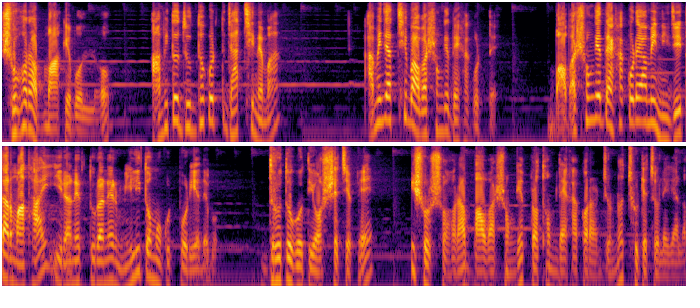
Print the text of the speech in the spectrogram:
সোহরাব মাকে বলল, আমি তো যুদ্ধ করতে যাচ্ছি না মা। আমি যাচ্ছি বাবার সঙ্গে দেখা করতে। বাবার সঙ্গে দেখা করে আমি নিজেই তার মাথায় ইরানের তুরানের মিলিত মুকুট পরিয়ে দেব। দ্রুতগতি অশ্বে চেপে কিশোর সোহরাব বাবার সঙ্গে প্রথম দেখা করার জন্য ছুটে চলে গেল।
